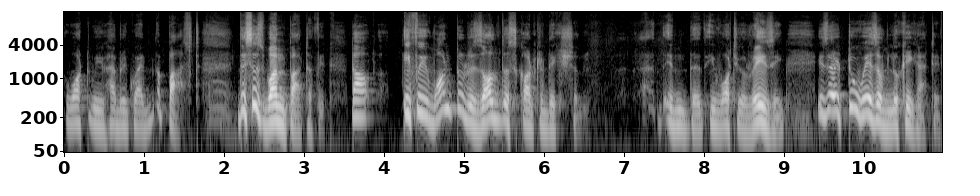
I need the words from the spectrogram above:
what we have required in the past. This is one part of it. Now, if we want to resolve this contradiction in, the, in what you're raising, is there are two ways of looking at it.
